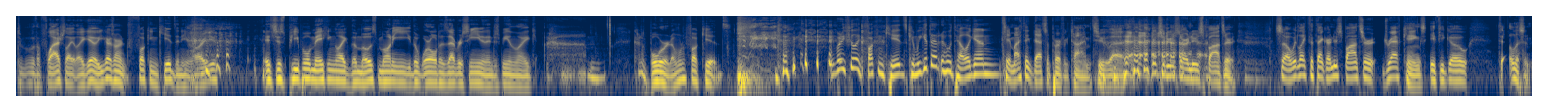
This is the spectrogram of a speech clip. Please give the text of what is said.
t- with a flashlight, like, "Yo, you guys aren't fucking kids in here, are you?" it's just people making like the most money the world has ever seen, and then just being like, "I'm kind of bored. I want to fuck kids." Anybody feel like fucking kids? Can we get that hotel again? Tim, I think that's a perfect time to uh, introduce our new sponsor. So we'd like to thank our new sponsor, DraftKings. If you go to listen,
